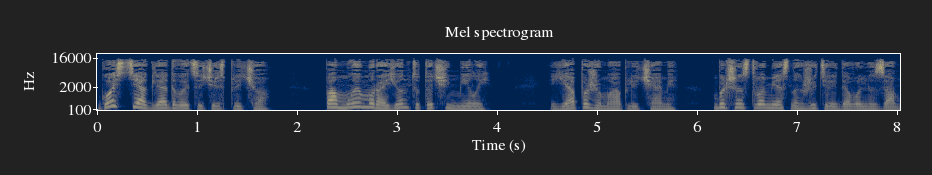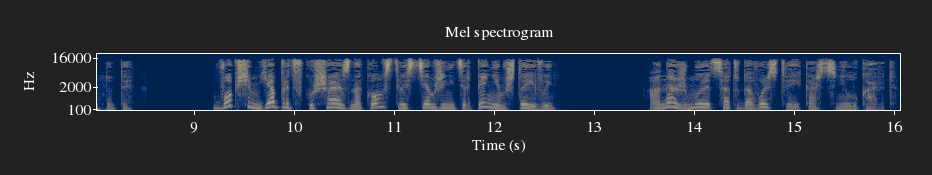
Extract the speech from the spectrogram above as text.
Гости оглядываются через плечо. По-моему, район тут очень милый. Я пожимаю плечами. Большинство местных жителей довольно замкнуты. В общем, я предвкушаю знакомство с тем же нетерпением, что и вы. Она жмурится от удовольствия и, кажется, не лукавит.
